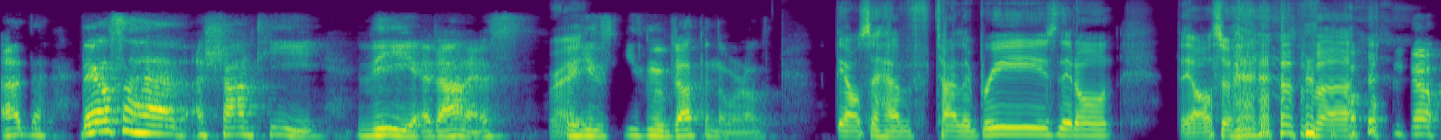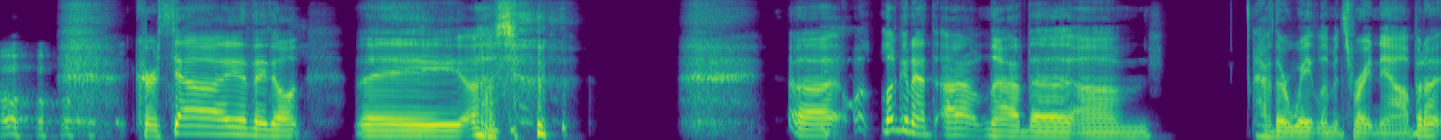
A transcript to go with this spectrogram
Uh, they also have Ashanti, the Adonis. Right. he's he's moved up in the world. They also have Tyler Breeze. They don't. They also have uh, oh no. Kurt Stallion. They don't. They also uh, looking at I don't know how the um have their weight limits right now, but uh,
